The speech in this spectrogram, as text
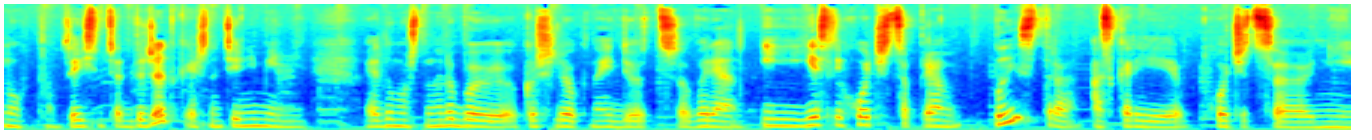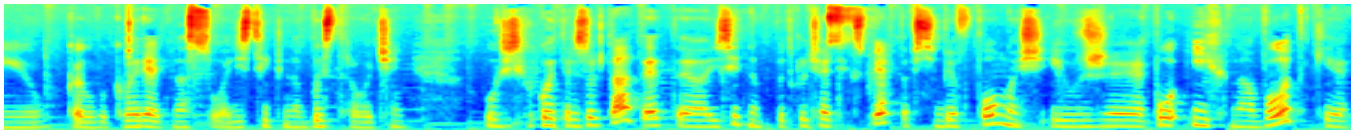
ну, там, в зависимости от бюджета, конечно, тем не менее. Я думаю, что на любой кошелек найдется вариант. И если хочется прям быстро, а скорее хочется не как бы ковырять носу, а действительно быстро очень получить какой-то результат, это действительно подключать экспертов себе в помощь и уже по их наводке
